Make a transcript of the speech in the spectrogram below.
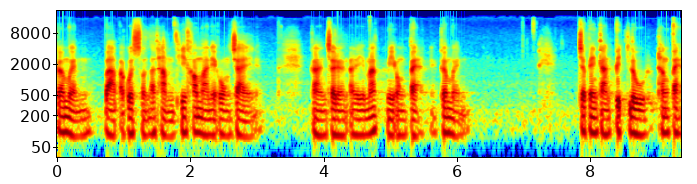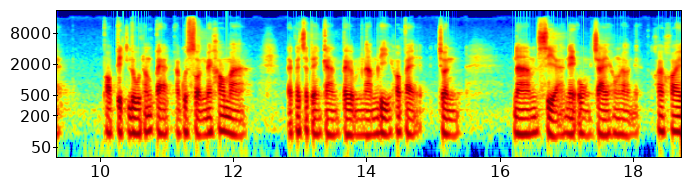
ก็เหมือนบาปอกุศลธรรมที่เข้ามาในองค์ใจเนี่ยการเจริญอริมักมีองค์8เนี่ยก็เหมือน จะเป็นการปิดรูทั้ง 8 พอปิดรูทั้ง 8 อกุศลไม่เข้ามา แล้วก็จะเป็นการเติมน้ำดีเข้าไปจนน้ำเสียในองค์ใจของเราเนี่ยค่อย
